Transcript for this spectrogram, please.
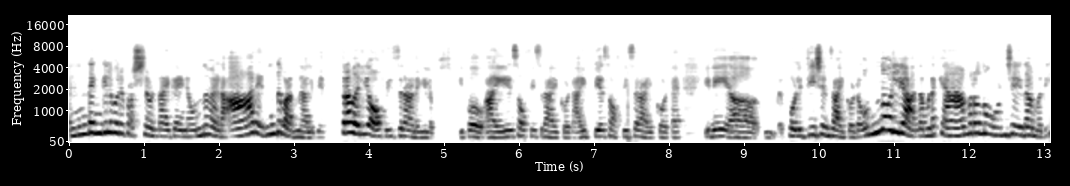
എന്തെങ്കിലും ഒരു പ്രശ്നം ഉണ്ടായി കഴിഞ്ഞാൽ ഒന്നും വേണ്ട. ആരെന്ത് പറഞ്ഞാലും എത്ര വലിയ ഓഫീസർ ആണെങ്കിലും ഇപ്പോൾ ഐ എ എസ് ഓഫീസർ ആയിക്കോട്ടെ ഐ പി എസ് ഓഫീസർ ആയിക്കോട്ടെ ഇനി പൊളിറ്റീഷ്യൻസ് ആയിക്കോട്ടെ ഒന്നുമില്ല. നമ്മുടെ ക്യാമറ ഒന്ന് ഓൺ ചെയ്താൽ മതി.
